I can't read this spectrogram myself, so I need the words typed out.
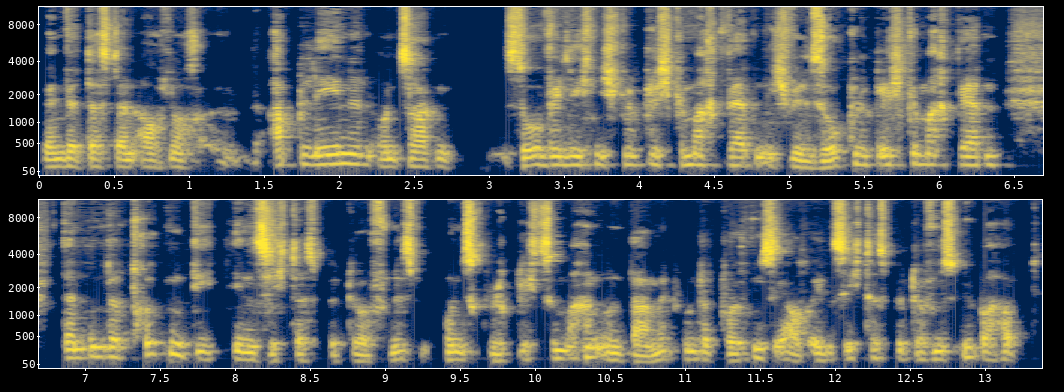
wenn wir das dann auch noch äh, ablehnen und sagen, so will ich nicht glücklich gemacht werden, ich will so glücklich gemacht werden, dann unterdrücken die in sich das Bedürfnis, uns glücklich zu machen und damit unterdrücken sie auch in sich das Bedürfnis, überhaupt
